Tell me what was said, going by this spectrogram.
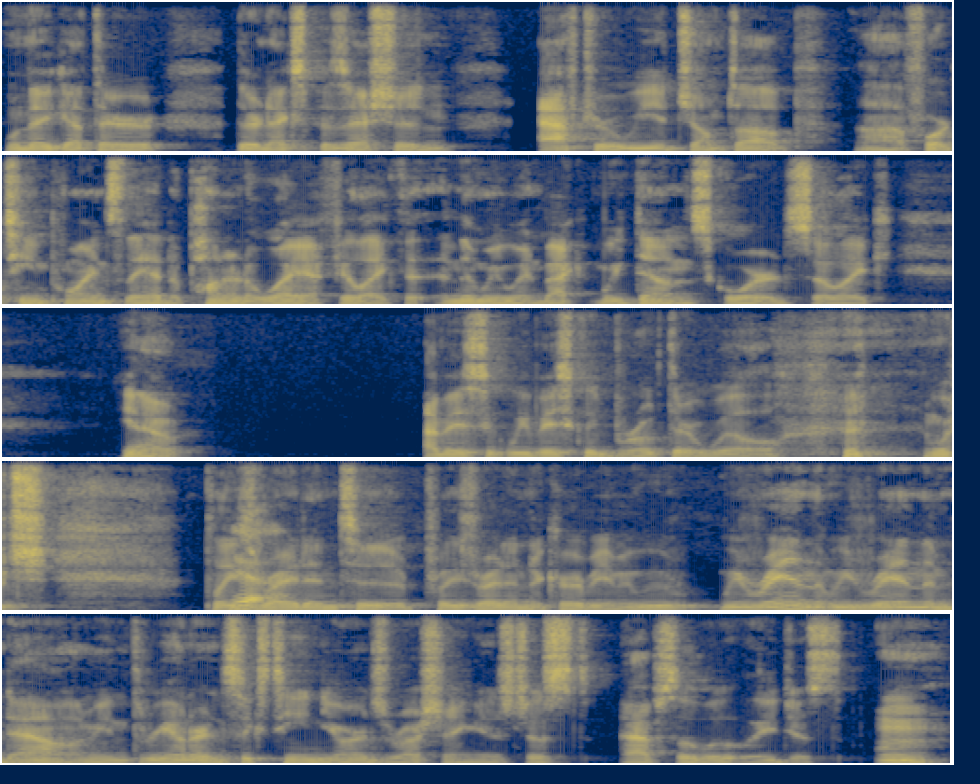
when they got their their next possession after we had jumped up uh, 14 points, they had to punt it away. I feel like that, and then we went back, we down and scored. So like, you know, I basically we basically broke their will, which plays yeah. right into plays right into Kirby. I mean, we we ran we ran them down. I mean, 316 yards rushing is just absolutely just. Mm,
